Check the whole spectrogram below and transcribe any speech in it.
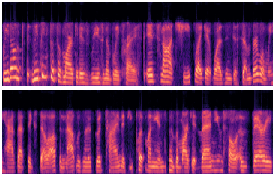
We don't we think that the market is reasonably priced. It's not cheap like it was in december when we had that big sell off and that was a good time. If you put money into the market then you saw a very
